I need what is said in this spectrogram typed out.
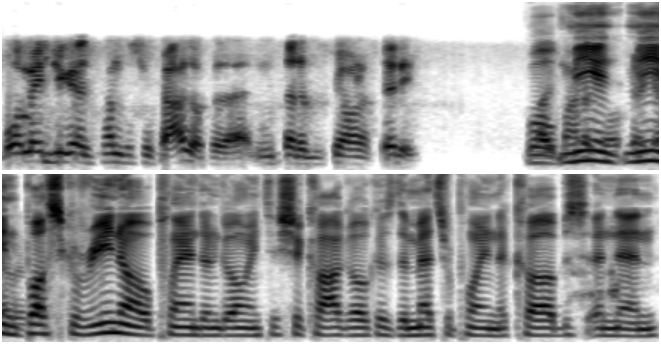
what made you guys come to Chicago for that instead of just going to city? Well, Like, me and me and Buscarino planned on going to Chicago because the Mets were playing the Cubs, and then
